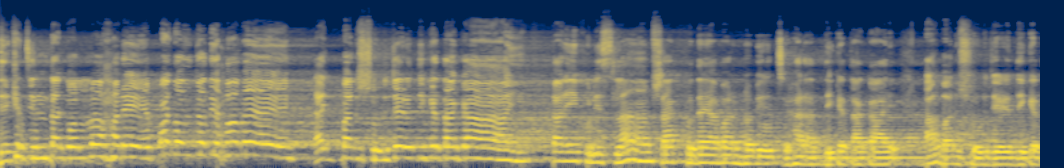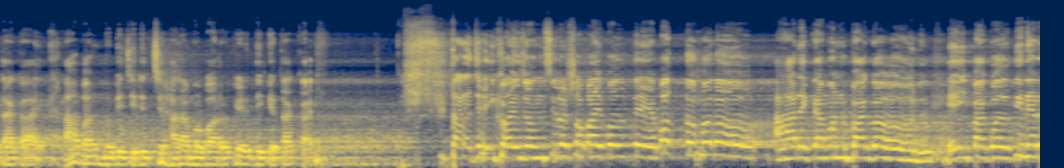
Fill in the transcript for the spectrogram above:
দেখে চিন্তা করল, হারে, পাগল যদি হবে, একবার সূর্যের দিকে তাকায় তারিকুল ইসলাম সাক্ষ্য দেয়, আবার নবীর চেহারার দিকে তাকায়, আবার সূর্যের দিকে তাকায়, আবার নবীজির চেহারা মোবারকের দিকে তাকায়। যেই কয়জন ছিল সবাই বলতে বাধ্য হলো, আহারে কেমন পাগল। এই পাগল দিনের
